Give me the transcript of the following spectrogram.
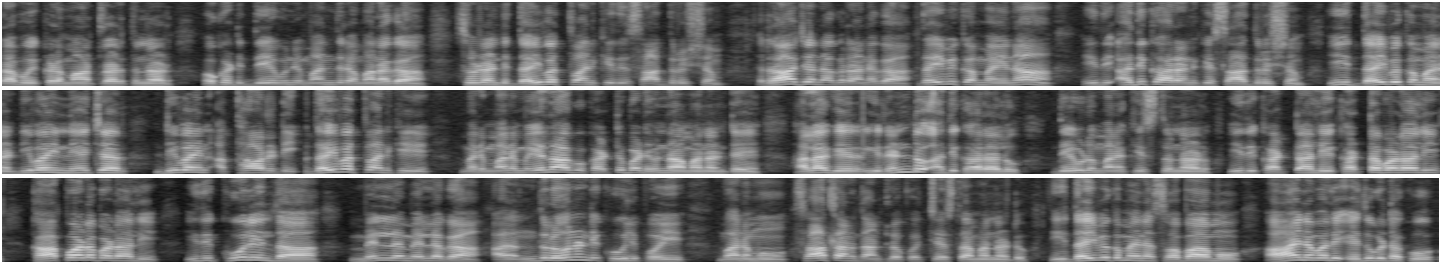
ప్రభు ఇక్కడ మాట్లాడుతున్నాడు. ఒకటి దేవుని మందిరం అనగా చూడండి దైవత్వానికి ఇది సాదృశ్యం. రాజనగర్ అనగా దైవికమైన ఇది అధికారానికి సాదృశ్యం. ఈ దైవికమైన డివైన్ నేచర్ డివైన్ అథారిటీ దైవత్వానికి మరి మనం ఎలాగో కట్టుబడి ఉన్నామనంటే అలాగే ఈ రెండు అధికారాలు దేవుడు మనకి ఇస్తున్నాడు ఇది కట్టాలి కట్టబడాలి కాపాడబడాలి ఇది కూలిందా మెల్లమెల్లగా అందులో నుండి కూలిపోయి మనము సాతాన దాంట్లోకి వచ్చేస్తామన్నట్టు. ఈ దైవికమైన స్వభావము ఆయన వలి ఎదుగుటకు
